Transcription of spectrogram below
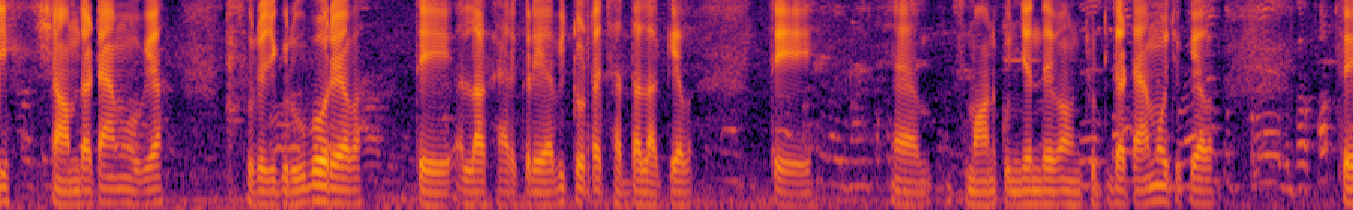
ਜੀ ਸ਼ਾਮ ਦਾ ਟਾਈਮ ਹੋ ਗਿਆ। ਸੂਰਜ ਗਰੂਬ ਹੋ ਰਿਹਾ ਵਾ ਤੇ ਅੱਲਾ ਖੈਰ ਕਰੇ ਆ ਵੀ ਟੋਟਾ ਛੱਤ ਦਾ ਲੱਗ ਗਿਆ ਵਾ। ਤੇ ਸਮਾਨ ਕੁੰਜਨ ਦੇ ਵਾ ਹੁਣ ਛੁੱਟੀ ਦਾ ਟਾਈਮ ਹੋ ਚੁੱਕਿਆ ਵਾ। ਤੇ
